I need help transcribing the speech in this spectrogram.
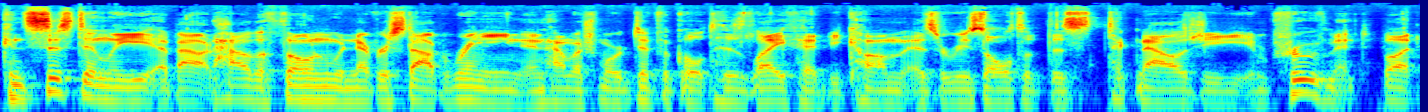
consistently about how the phone would never stop ringing and how much more difficult his life had become as a result of this technology improvement. But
